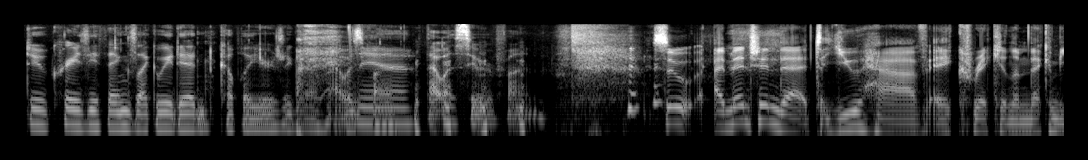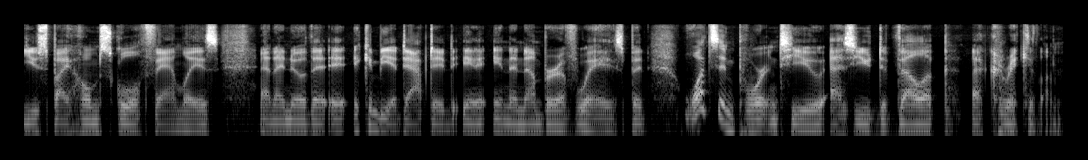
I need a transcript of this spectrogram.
do crazy things like we did a couple of years ago. That was yeah, fun. that was super fun. so I mentioned that you have a curriculum that can be used by homeschool families, and I know that it, it can be adapted in, in a number of ways. But what's important to you as you develop a curriculum?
